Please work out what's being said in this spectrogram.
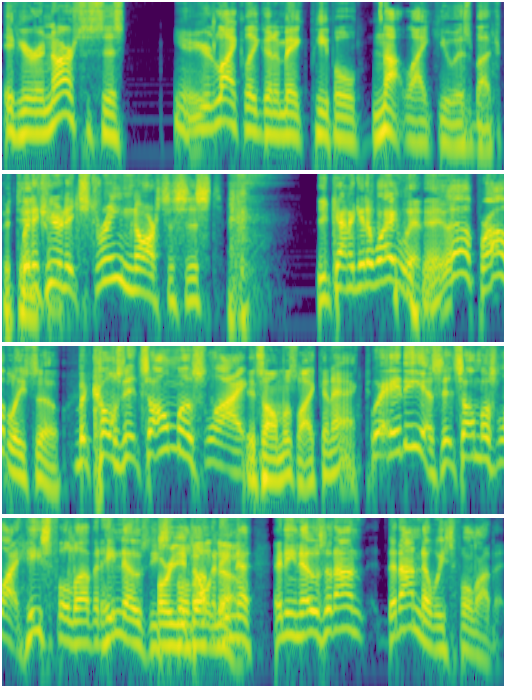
If you're a narcissist, you're likely going to make people not like you as much. but if you're an extreme narcissist, you kind of get away with it well, probably so. because it's almost like It's almost like an act. Well, it is. It's almost like he's full of it. He knows he's Or full you of don't it, and he, know. know, and he knows that I that I know he's full of it.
